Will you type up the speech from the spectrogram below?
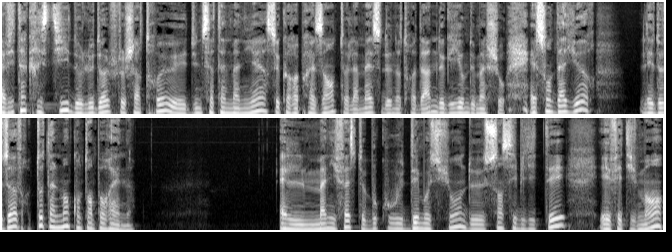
La Vita Christi de Ludolphe le Chartreux est d'une certaine manière ce que représente la messe de Notre-Dame de Guillaume de Machaut. Elles sont d'ailleurs les deux œuvres totalement contemporaines. Elles manifestent beaucoup d'émotion, de sensibilité, et effectivement,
